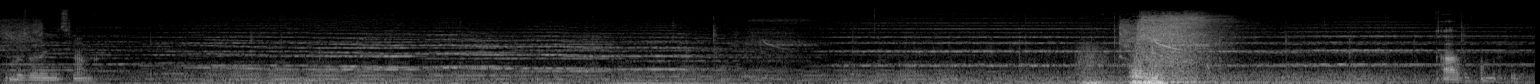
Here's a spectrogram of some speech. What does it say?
Wo soll denn jetzt lang? Ah, da vorne, okay.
